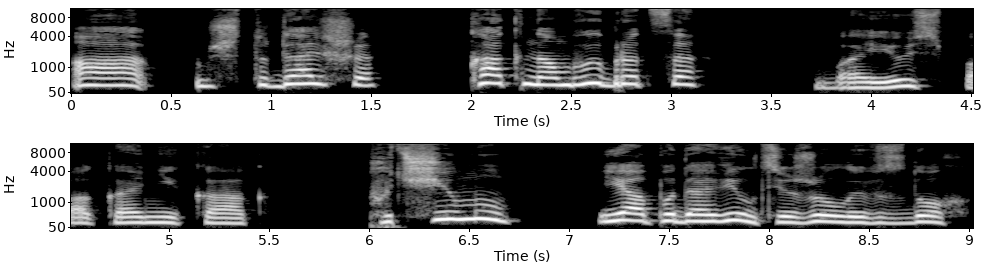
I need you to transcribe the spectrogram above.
А что дальше? Как нам выбраться? Боюсь, пока никак. Почему? Я подавил тяжелый вздох.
